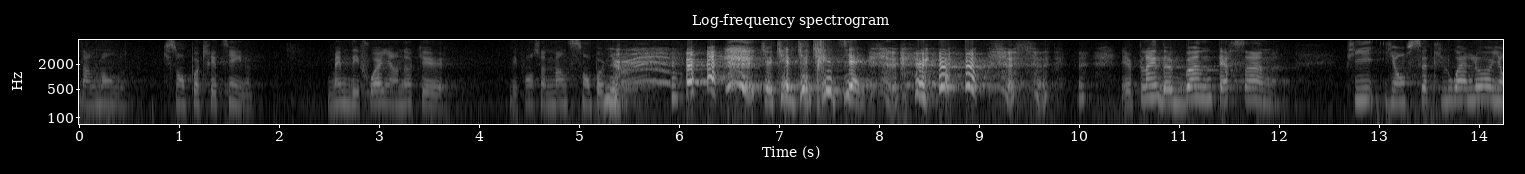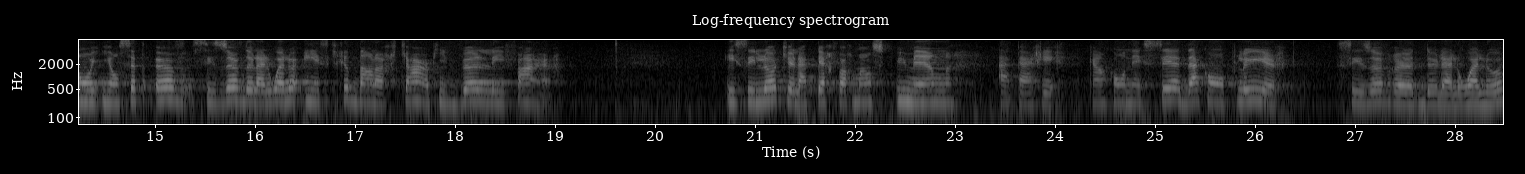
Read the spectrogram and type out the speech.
dans, le monde qui ne sont pas chrétiens. Même des fois, il y en a que. Des fois, on se demande s'ils ne sont pas mieux que quelques chrétiens. il y a plein de bonnes personnes. Puis ils ont cette loi-là, ils ont, ces œuvres de la loi-là inscrites dans leur cœur, puis ils veulent les faire. Et c'est là que la performance humaine apparaît. Quand on essaie d'accomplir ces œuvres de la loi-là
